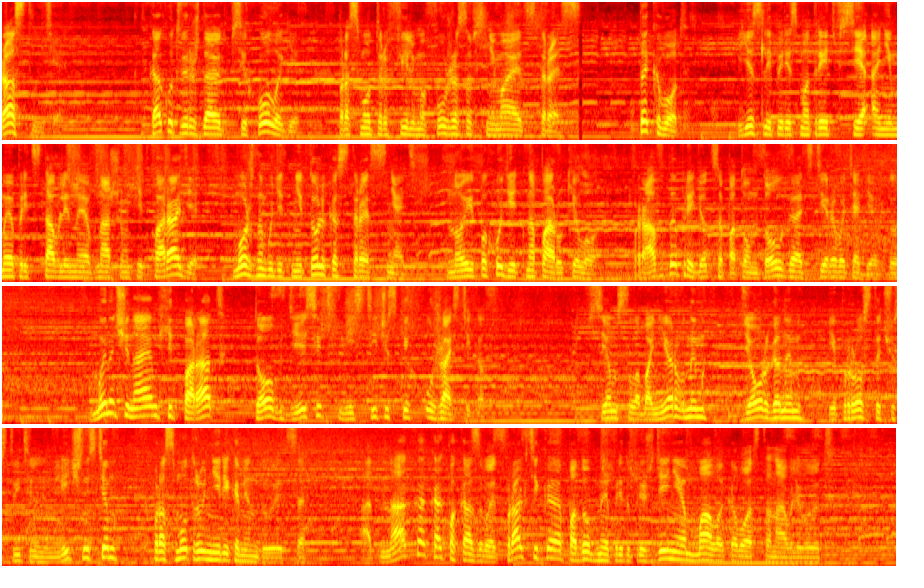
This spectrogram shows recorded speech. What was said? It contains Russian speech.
Здравствуйте! Как утверждают психологи, просмотр фильмов ужасов снимает стресс. Так вот, если пересмотреть все аниме, представленные в нашем хит-параде, можно будет не только стресс снять, но и похудеть на пару кило. Правда, придется потом долго отстирывать одежду. Мы начинаем хит-парад ТОП-10 мистических ужастиков. Всем слабонервным, дерганым и просто чувствительным личностям к просмотру не рекомендуется. Однако, как показывает практика, подобные предупреждения мало кого останавливают.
